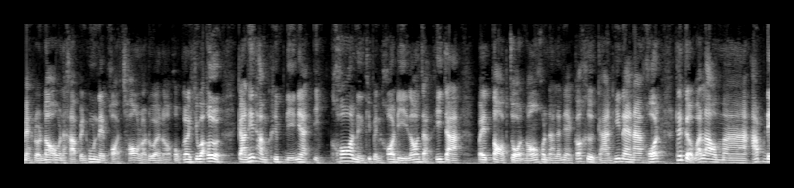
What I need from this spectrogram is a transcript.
McDonald นะครับ เป็นหุ้นในพอร์ตช่องเราด้วยเนาะผมก็เลยคิดว่าเออการที่ทำคลิปนี้เนี่ยอีกข้อหนึ่งที่เป็นข้อดีนอกจากที่จะไปตอบโจทย์น้องคนนั้นแล้วเนี่ยก็คือการที่ในอนาคต ถ้าเกิดว่าเรามาอัปเด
